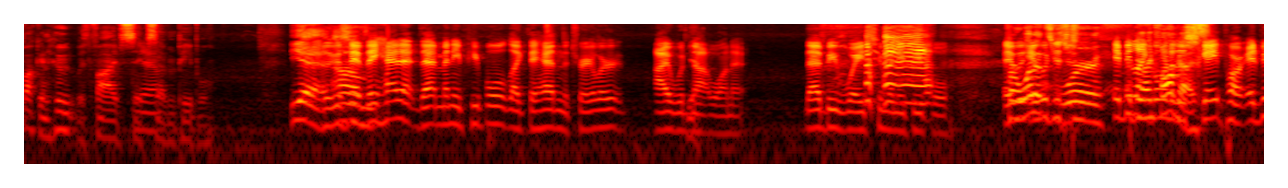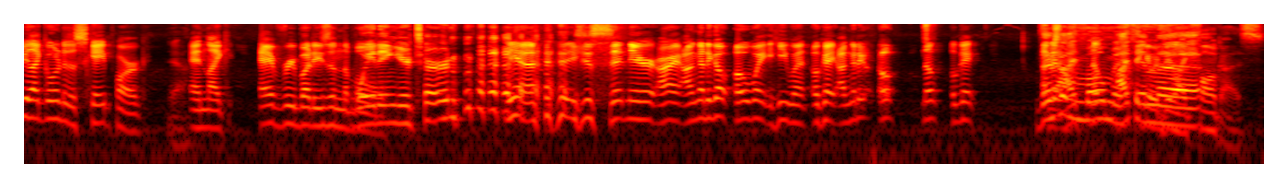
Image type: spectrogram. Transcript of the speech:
fucking hoot with five, six, Yeah. seven people. yeah, I was gonna say, if um, they had it, that many people like they had in the trailer, I would Yeah. not want it. That'd be way too many people. It For would- what it it's just- worth- it'd be It'd be like, like going to the Guys. skate park. It'd be like going to the skate park, Yeah. and like everybody's in the bowl. waiting your turn. yeah, you're just sitting here. All right, I'm gonna go. Oh wait, he went. Okay, I'm gonna go. Oh no. Okay. There's I, a nope, moment. I think in it would the, be like Fall Guys.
